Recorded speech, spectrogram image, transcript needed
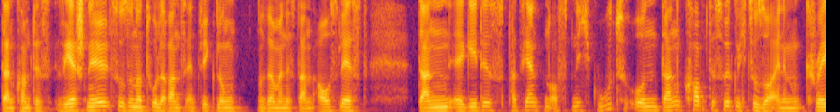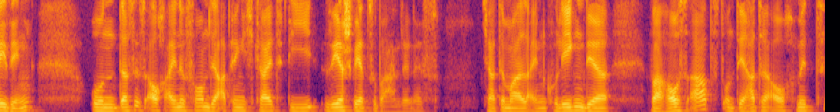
dann kommt es sehr schnell zu so einer Toleranzentwicklung. Und wenn man es dann auslässt, dann äh, geht es Patienten oft nicht gut und dann kommt es wirklich zu so einem Craving. Und das ist auch eine Form der Abhängigkeit, die sehr schwer zu behandeln ist. Ich hatte mal einen Kollegen, der war Hausarzt und der hatte auch mit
